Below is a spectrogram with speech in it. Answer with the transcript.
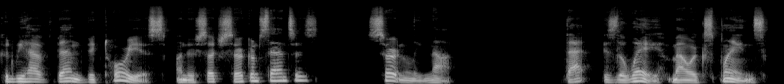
Could we have been victorious under such circumstances? Certainly not. That is the way Mao explains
